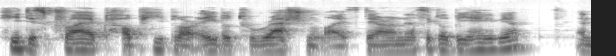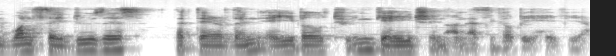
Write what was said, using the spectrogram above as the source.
He described how people are able to rationalize their unethical behavior, and once they do this, that they are then able to engage in unethical behavior.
